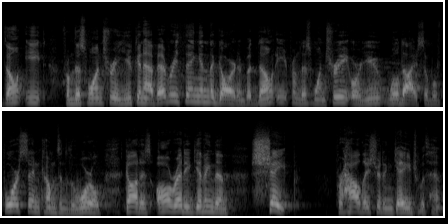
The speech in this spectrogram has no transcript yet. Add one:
Don't eat from this one tree. You can have everything in the garden, but don't eat from this one tree or you will die. So before sin comes into the world, God is already giving them shape for how they should engage with Him.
